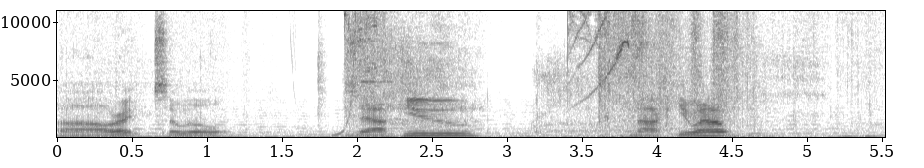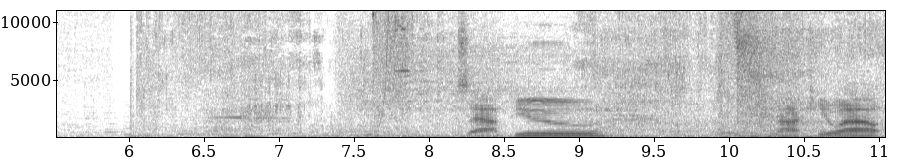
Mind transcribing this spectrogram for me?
Alright, so we'll zap you, knock you out. Zap you, knock you out.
